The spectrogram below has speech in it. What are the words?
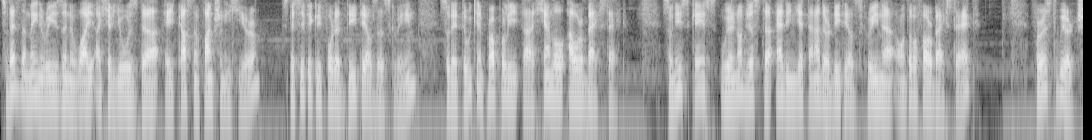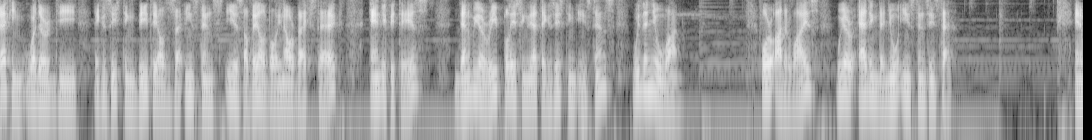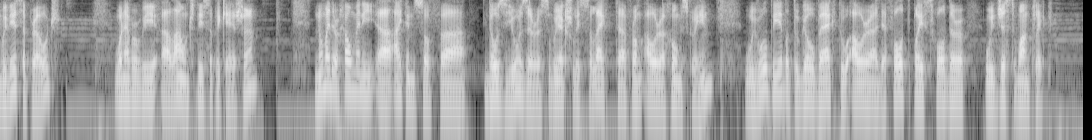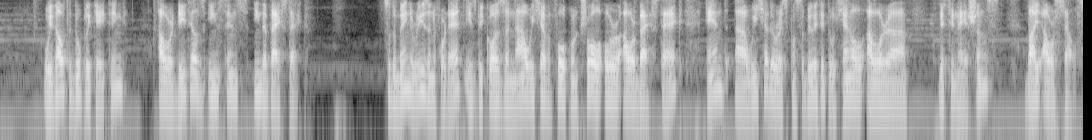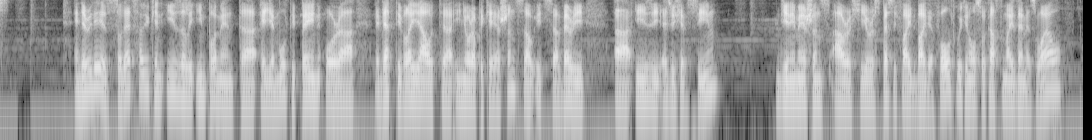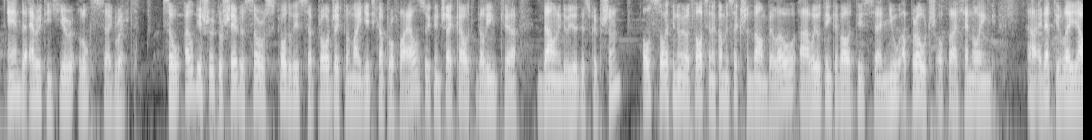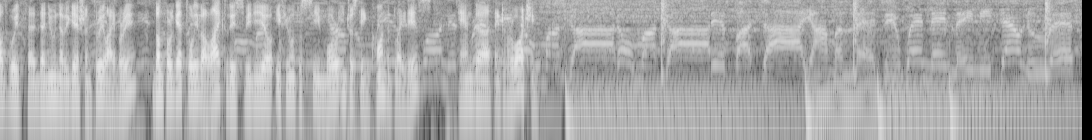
So that's the main reason why I have used a custom function in here, specifically for the details screen, so that we can properly handle our backstack. So in this case, we are not just uh, adding yet another detail screen uh, on top of our backstack. First, we are checking whether the existing details uh, instance is available in our backstack, and if it is, then we are replacing that existing instance with a new one. Or otherwise, we are adding the new instance instead. And with this approach, whenever we uh, launch this application, no matter how many uh, items of uh, those users we actually select uh, from our home screen, we will be able to go back to our uh, default placeholder with just one click. without duplicating our details instance in the backstack. So the main reason for that is because now we have full control over our backstack and uh, we have the responsibility to handle our uh, destinations by ourselves. And there it is. So that's how you can easily implement uh, a multi-pane or adaptive layout uh, in your application. So it's uh, very uh, easy as you have seen. The animations are here specified by default. We can also customize them as well. And everything here looks uh, great. So I'll be sure to share the source code of this uh, project on my GitHub profile, so you can check out the link uh, down in the video description. Also, let me know your thoughts in the comment section down below. Uh, what you think about this new approach of handling adaptive layout with the new navigation 3 library. Don't forget to leave a like to this video if you want to see more interesting content like this, and thank you for watching.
